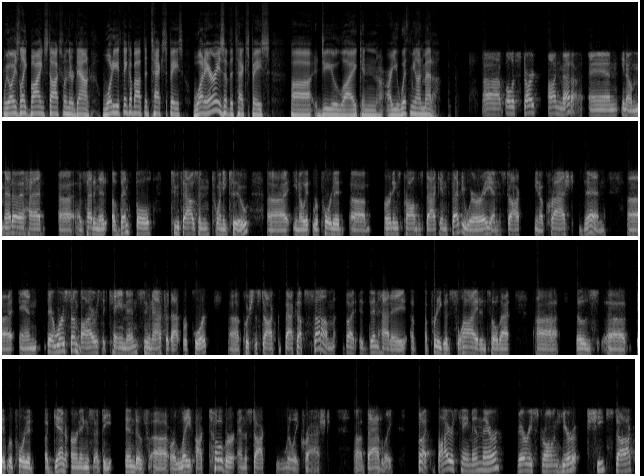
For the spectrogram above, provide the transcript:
We always like buying stocks when they're down. What do you think about the tech space? What areas of the tech space uh, do you like, and are you with me on Meta? Uh, well, let's start on Meta, and you know, Meta had uh, has had an eventful 2022. Uh, you know, it reported um, earnings problems back in February, and the stock, you know, crashed then. Uh, and there were some buyers that came in soon after that report, uh, pushed the stock back up some, but it then had a, a, a pretty good slide until that uh, those uh, it reported again earnings at the end of uh, or late October, and the stock really crashed badly. But buyers came in there very strong here. Cheap stock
